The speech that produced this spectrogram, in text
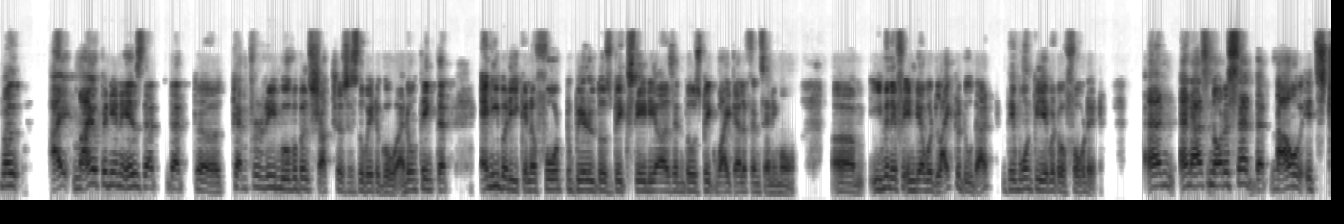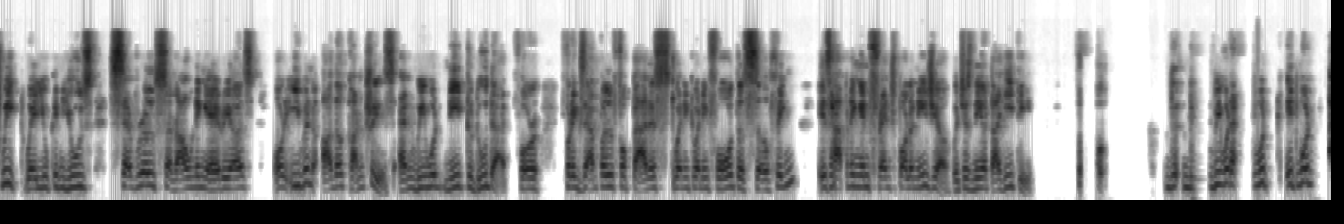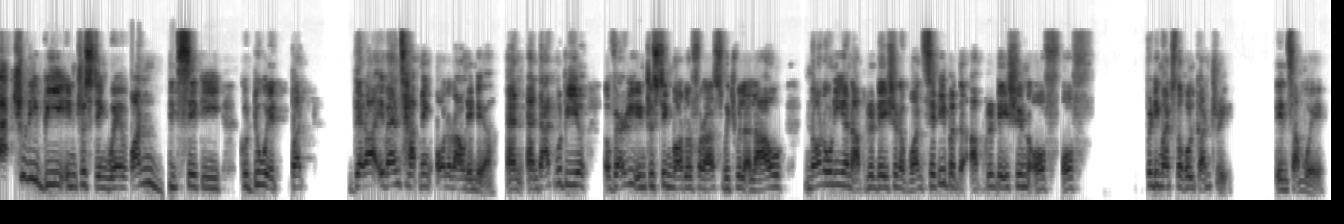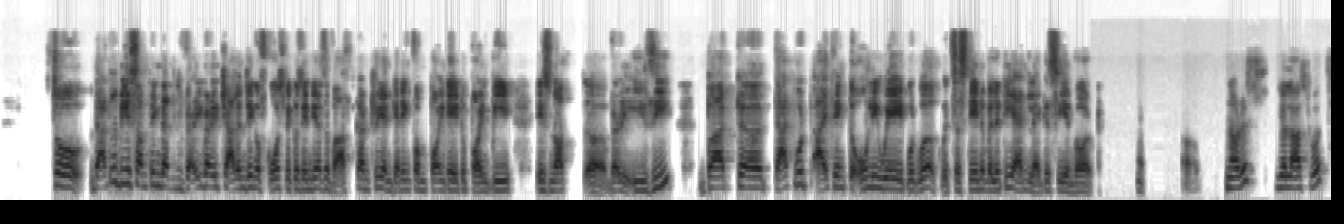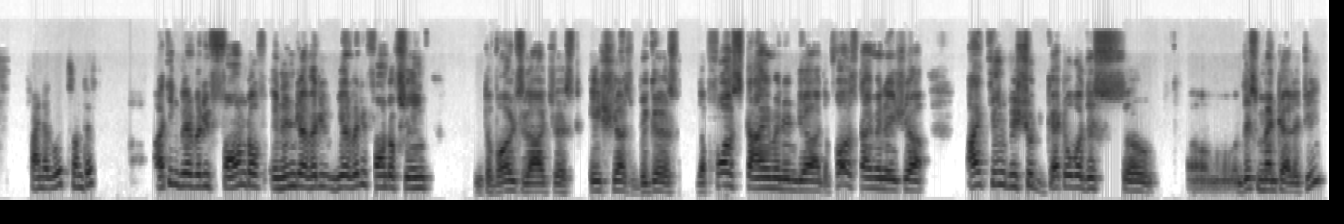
Well, I my opinion is that that uh, temporary movable structures is the way to go. I don't think that anybody can afford to build those big stadiums and those big white elephants anymore. Um, even if India would like to do that, they won't be able to afford it. And and as Norris said, that now it's tweaked where you can use several surrounding areas or even other countries, and we would need to do that. For for example, for Paris 2024, the surfing is happening in French Polynesia, which is near Tahiti we would would it would actually be interesting where one big city could do it but there are events happening all around india. And and that would be a, a very interesting model for us which will allow not only an upgradation of one city but the upgradation of of pretty much the whole country in some way so that will be something that is very, very challenging, of course, because India is a vast country and getting from point A to point B is not uh, very easy. But uh, that would, I think, the only way it would work with sustainability and legacy involved. Uh, Norris, your last words, final words on this? I think we are very fond of, in India, very we are very fond of saying the world's largest, Asia's biggest, the first time in India, the first time in Asia. I think we should get over this uh, uh, this mentality.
